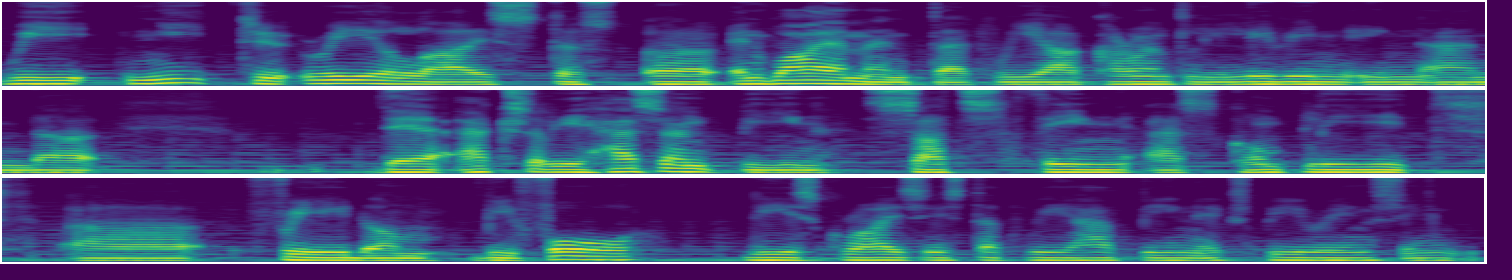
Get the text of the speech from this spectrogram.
we need to realize the uh, environment that we are currently living in and uh, there actually hasn't been such thing as complete uh, freedom before these crises that we have been experiencing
